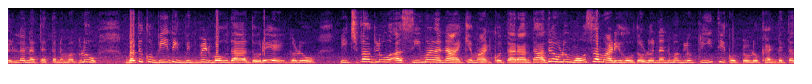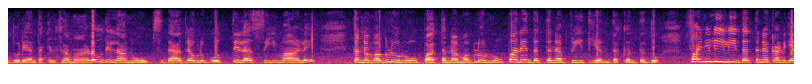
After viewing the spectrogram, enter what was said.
ಜೊಲ್ಲನತ್ತೆ ತನ್ನ ಮಗಳು ಬದುಕು ಬೀದಿಗೆ ಬಿದ್ದ್ಬಿಡ್ಬಹುದಾ ದೊರೆಗಳು? ನಿಜವಾಗ್ಲೂ ಆ ಸೀಮಾಳನ್ನ ಆಯ್ಕೆ ಮಾಡ್ಕೋತಾರ ಅಂತ ಆದ್ರೆ ಅವಳು ಮೋಸ ಮಾಡಿ ಹೋದವಳು. ನನ್ನ ಮಗಳು ಪ್ರೀತಿ ಕೊಟ್ಟವಳು, ಖಂಡಿತ ದೊರೆ ಅಂತ ಕೆಲಸ ಮಾಡೋದಿಲ್ಲ ಅನ್ನೋ ಹೋಪ್ಸಿದೆ ಆದ್ರೆ ಅವ್ರಿಗೆ ಗೊತ್ತಿಲ್ಲ ಸೀಮಾಳೆ ತನ್ನ ಮಗಳು ರೂಪ, ತನ್ನ ಮಗಳು ರೂಪನೇ ದತ್ತನ ಪ್ರೀತಿ ಅಂತಕ್ಕಂಥದ್ದು. ಫೈನಲಿ ಇಲ್ಲಿ ದತ್ತನ ಕಣ್ಗೆ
